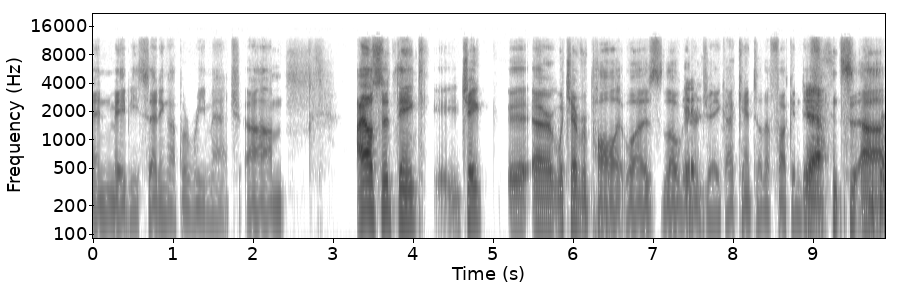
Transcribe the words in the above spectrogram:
and maybe setting up a rematch. Um, I also think uh, Jake or whichever Paul it was, Logan or Jake, I can't tell the fucking Yeah. difference. Uh,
